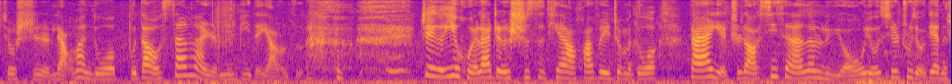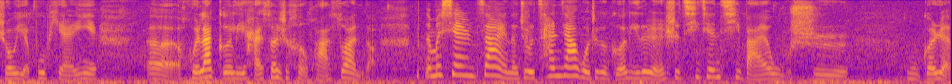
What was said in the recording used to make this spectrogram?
就是两万多，不到三万人民币的样子。这个一回来，这个十四天啊，花费这么多，大家也知道，新西兰的旅游，尤其是住酒店的时候也不便宜。呃，回来隔离还算是很划算的。那么现在呢，就是参加过这个隔离的人是七千七百五十五个人，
